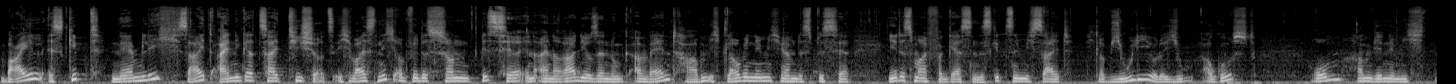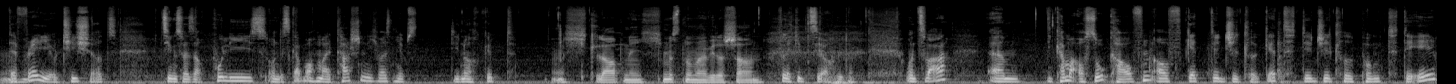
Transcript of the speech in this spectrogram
weil es gibt nämlich seit einiger Zeit T-Shirts. Ich weiß nicht, ob wir das schon bisher in einer Radiosendung erwähnt haben. Ich glaube nämlich, wir haben das bisher jedes Mal vergessen. Das gibt es nämlich seit, ich glaube, Juli oder Ju August. rum haben wir nämlich Def Radio T-Shirts, beziehungsweise auch Pullis und es gab auch mal Taschen, ich weiß nicht, ob es die noch gibt. Ich glaube nicht. Müssten wir mal wieder schauen. Vielleicht gibt es sie auch wieder. Und zwar, ähm, die kann man auch so kaufen auf getdigital, getdigital.de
